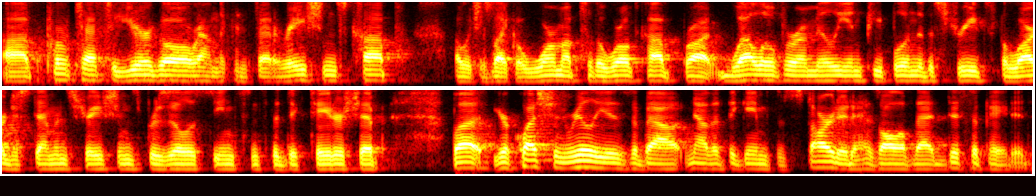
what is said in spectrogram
Uh, protests a year ago around the Confederations Cup, uh, which is like a warm up to the World Cup, brought well over a million people into the streets, the largest demonstrations Brazil has seen since the dictatorship. But your question really is about now that the games have started, has all of that dissipated?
